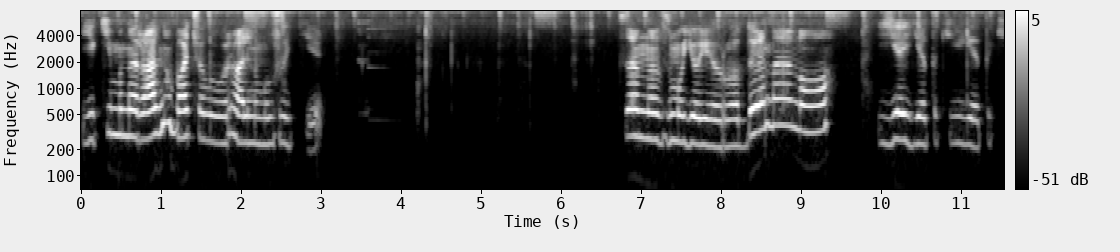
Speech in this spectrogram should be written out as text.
які мене реально бачили у реальному житті. Це не з моєї родини, але є, є такі, є такі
